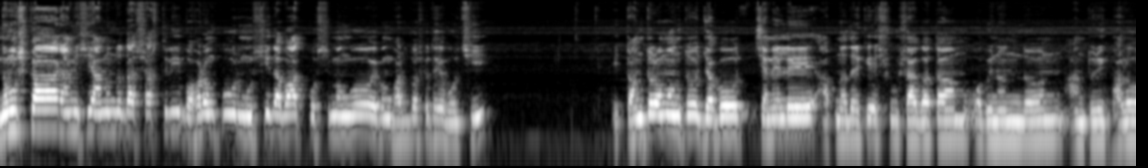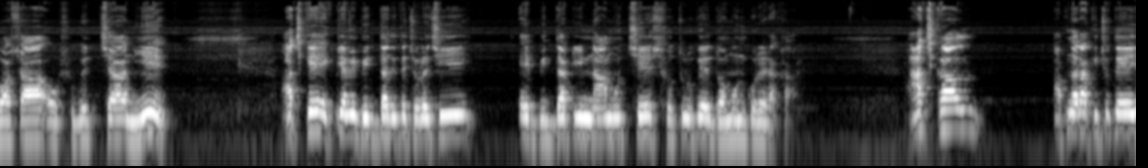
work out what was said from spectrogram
নমস্কার, আমি শ্রী আনন্দ দাস শাস্ত্রী, বহরমপুর, মুর্শিদাবাদ, পশ্চিমবঙ্গ এবং ভারতবর্ষ থেকে বলছি। এই তন্ত্রমন্ত্র জগৎ চ্যানেলে আপনাদেরকে সুস্বাগতম, অভিনন্দন, আন্তরিক ভালোবাসা ও শুভেচ্ছা নিয়ে আজকে একটি আমি বিদ্যা দিতে চলেছি। এই বিদ্যাটির নাম হচ্ছে শত্রুকে দমন করে রাখা। আজকাল আপনারা কিছুতেই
